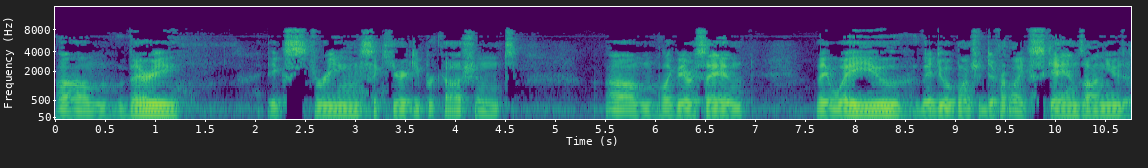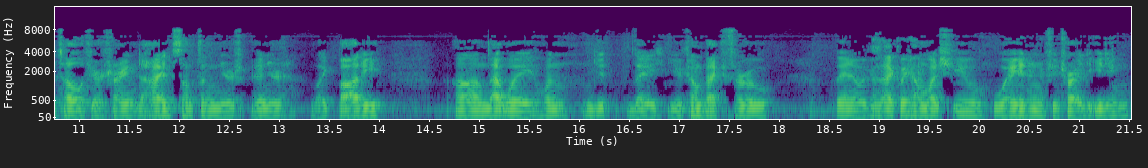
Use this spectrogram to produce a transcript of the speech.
um, very extreme security precautions. Um, like they were saying, they weigh you. They do a bunch of different like scans on you to tell if you're trying to hide something in your in your like body. Um, that way, when you, they you come back through, they know exactly how much you weighed and if you tried eating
